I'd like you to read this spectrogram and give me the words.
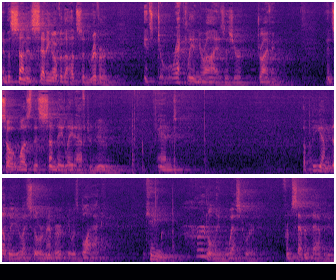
and the sun is setting over the Hudson River, it's directly in your eyes as you're driving. And so it was this Sunday late afternoon. And a BMW, I still remember, it was black, came hurtling westward from 7th Avenue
